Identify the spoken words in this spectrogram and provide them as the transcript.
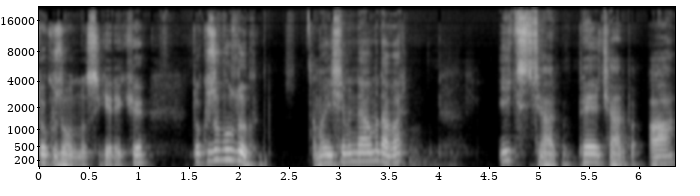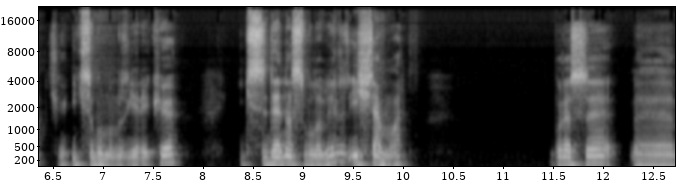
9 olması gerekiyor. 9'u bulduk. Ama işlemin devamı da var. x çarpı p çarpı a. Çünkü x'i bulmamız gerekiyor. X'i de nasıl bulabiliriz? İşlem var. Burası e,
